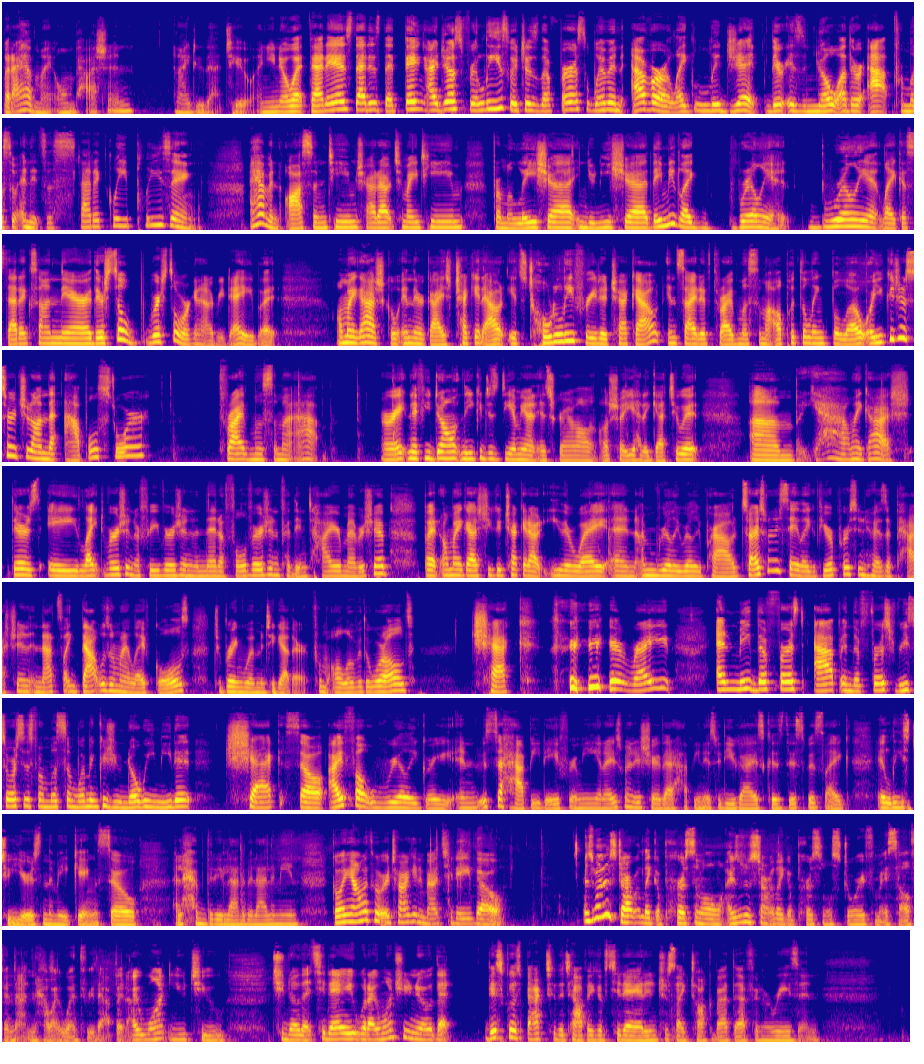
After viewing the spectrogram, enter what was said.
But I have my own passion and I do that too. And you know what that is? That is the thing I just released, which is the first women ever. Like, legit. There is no other app for Muslim and it's aesthetically pleasing. I have an awesome team. Shout out to my team from Malaysia, Indonesia. They made like brilliant, brilliant like aesthetics on there. They're still, we're still working out every day, but Oh my gosh, go in there, guys. Check it out. It's totally free to check out inside of Thrive Muslima. I'll put the link below, or you could just search it on the Apple Store, Thrive Muslima app. All right. And if you don't, then you could just DM me on Instagram. I'll, I'll show you how to get to it. Um, but yeah, oh my gosh, there's a light version, a free version, and then a full version for the entire membership. But oh my gosh, you could check it out either way. And I'm really, really proud. So I just want to say, like, if you're a person who has a passion, and that's like, that was one of my life goals to bring women together from all over the world check, right? And made the first app and the first resources for Muslim women because you know we need it. Check. So I felt really great and it's a happy day for me. And I just wanted to share that happiness with you guys because this was like at least two years in the making. So Alhamdulillah. Going on with what we're talking about today though, I just want to start with like a personal I just want to start with like a personal story for myself and that and how I went through that. But I want you to to know that today what I want you to know that this goes back to the topic of today. I didn't just like talk about that for no reason.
